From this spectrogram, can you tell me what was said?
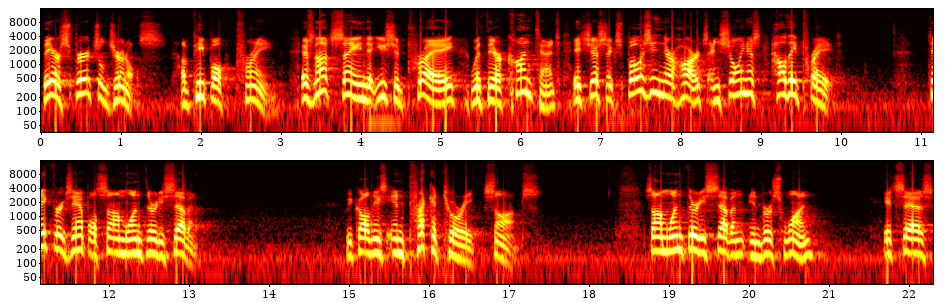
They are spiritual journals of people praying. It's not saying that you should pray with their content, it's just exposing their hearts and showing us how they prayed. Take, for example, Psalm 137. We call these imprecatory Psalms. Psalm 137 in verse 1, it says,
